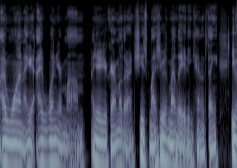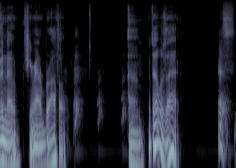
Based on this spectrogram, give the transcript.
I won, I, I won your mom, I knew your grandmother, and she's my, she was my lady kind of thing, even though she ran a brothel. Um, what the hell was that? That's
